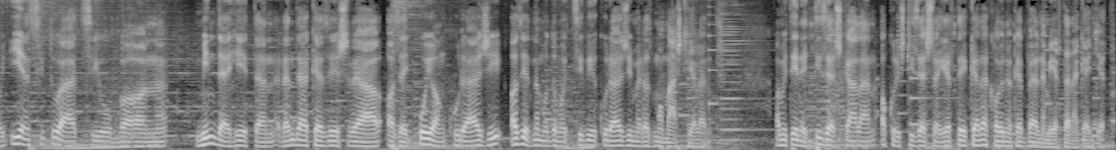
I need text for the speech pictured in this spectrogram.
hogy ilyen szituációban minden héten rendelkezésre áll, az egy olyan kurázsi, azért nem mondom, hogy civil kurázsi, mert az ma mást jelent. Amit én egy tízes skálán akkor is tízesre értékelek, ha önök ebben nem értenek egyet.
